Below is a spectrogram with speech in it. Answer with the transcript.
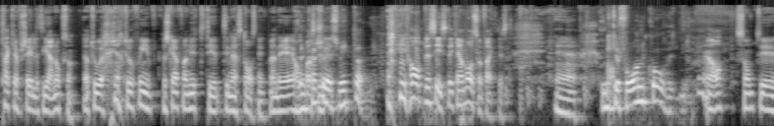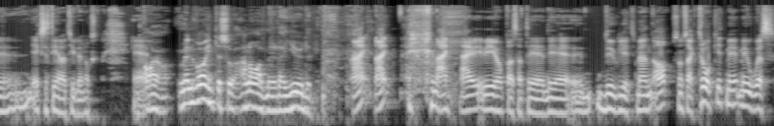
tackar för sig lite grann också. Jag tror jag tror jag får skaffa nytt till, till nästa avsnitt. Men det, jag Den kanske du... är smittad. ja, precis. Det kan vara så faktiskt. Eh, Mikrofon-covid. ja, sånt eh, existerar tydligen också. Eh, Ja, ja. Men var inte så anal med det där ljudet. Nej, nej, nej, nej, vi hoppas att det, det är dugligt. Men ja, som sagt, tråkigt med, med OS.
